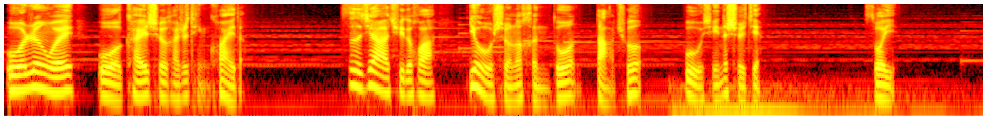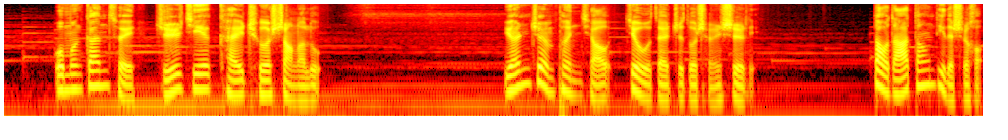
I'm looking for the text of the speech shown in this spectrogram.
我认为我开车还是挺快的。自驾去的话，又省了很多打车、步行的时间，所以，我们干脆直接开车上了路。原镇碰巧就在这座城市里。到达当地的时候，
